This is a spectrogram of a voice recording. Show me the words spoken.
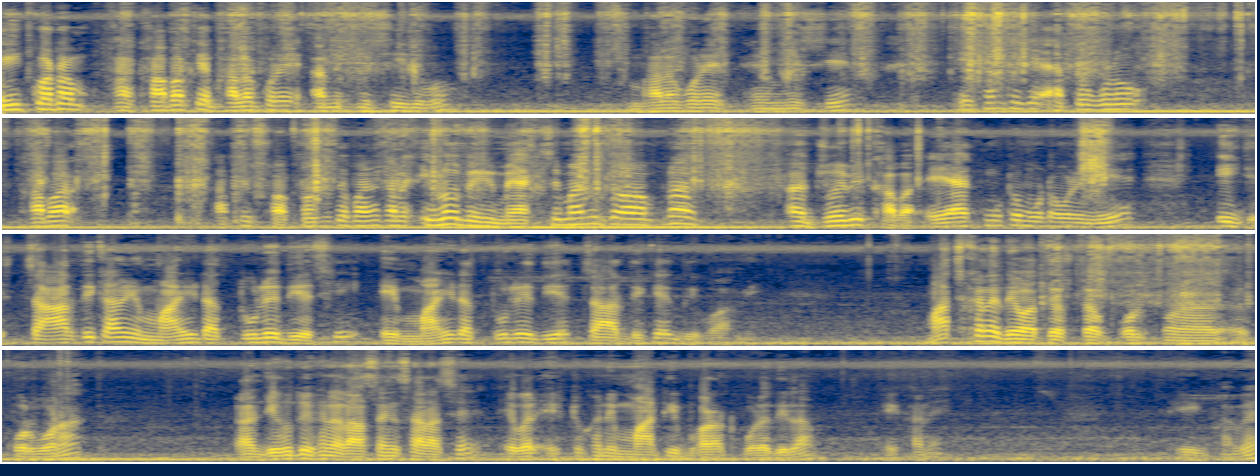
এই কটা খাবারকে ভালো করে আমি মিশিয়ে দেবো। ভালো করে মিশিয়ে এখান থেকে এতগুলো খাবার আপনি সবটা দিতে পারেন, কারণ এগুলো ম্যাক্সিমামই তো আপনার জৈবিক খাবার। এই এক মুঠো মোটামুটি নিয়ে এই যে চারদিকে আমি মাটিটা তুলে দিয়েছি, এই মাড়িটা তুলে দিয়ে চারদিকে দিব আমি। মাঝখানে দেওয়ার চেষ্টা করব না। কারণ যেহেতু এখানে রাসায়নিক সার আছে, এবার একটুখানি মাটি ভরাট করে দিলাম এখানে। এইভাবে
